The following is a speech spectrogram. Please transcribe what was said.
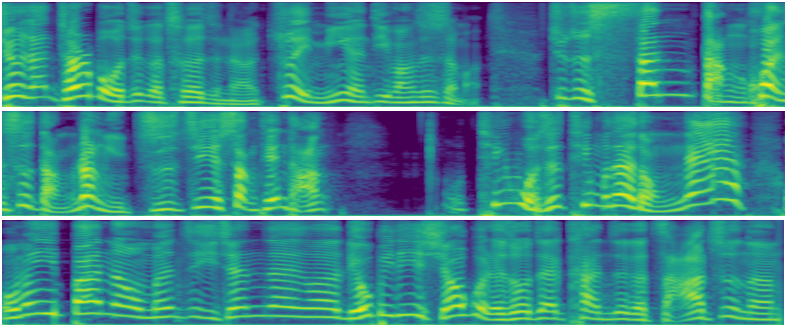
九九三 Turbo 这个车子呢，最迷人的地方是什么？就是三档换四档，让你直接上天堂。我听我是听不太懂，那、我们一般呢，我们以前那个流鼻涕小鬼的时候，在看这个杂志呢，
